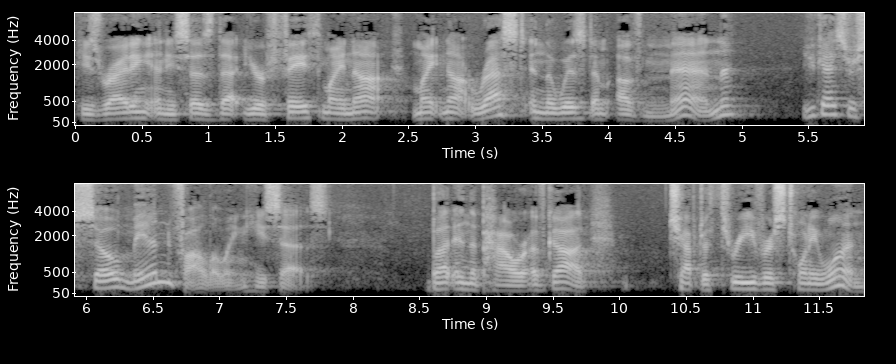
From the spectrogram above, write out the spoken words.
He's writing and he says that your faith might not, might not rest in the wisdom of men. You guys are so man following, he says, but in the power of God chapter 3 verse 21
